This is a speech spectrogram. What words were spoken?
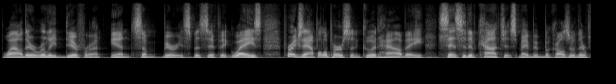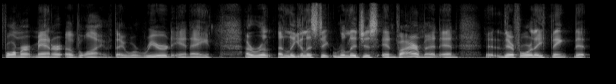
wow, they're really different in some very specific ways. For example, a person could have a sensitive conscience, maybe because of their former manner of life. They were reared in a, a, a legalistic religious environment, and uh, therefore they think that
